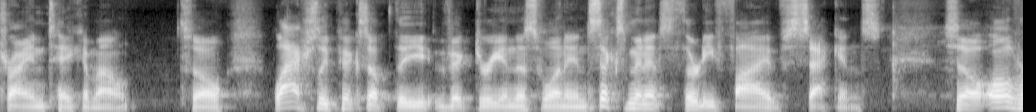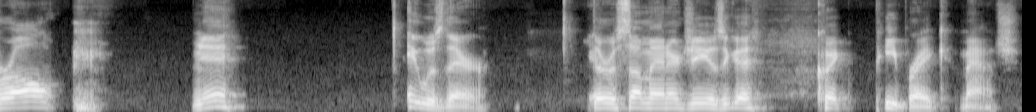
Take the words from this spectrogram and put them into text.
try and take him out. So Lashley picks up the victory in this one in six minutes, 35 seconds. So overall, yeah, it was there. There was some energy. It was a good, quick pee break match.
